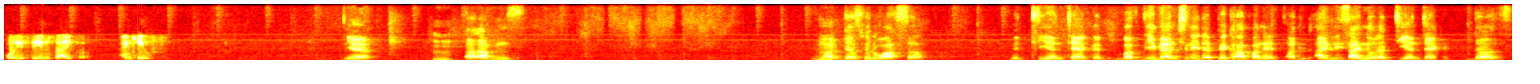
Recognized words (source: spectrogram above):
for the same cycle. Thank you. Yeah. That happens. Not just with WASA, with T and Tech, but eventually they pick up on it. At, at least I know that T and Tech does.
